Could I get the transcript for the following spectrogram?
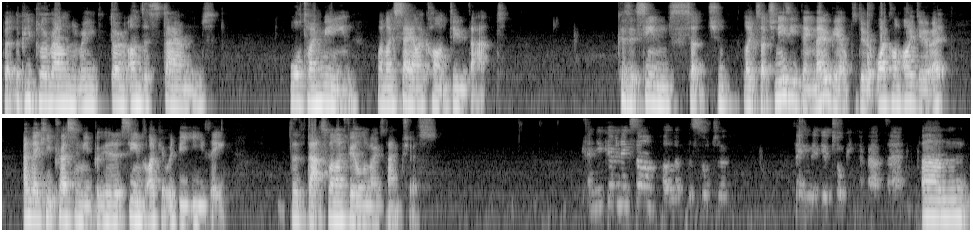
but the people around me don't understand what I mean when I say I can't do that. Because it seems such like such an easy thing. They would be able to do it. Why can't I do it? And they keep pressing me because it seems like it would be easy. That that's when I feel the most anxious. Can you give an example of the sort of thing that you're talking about there? Um,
